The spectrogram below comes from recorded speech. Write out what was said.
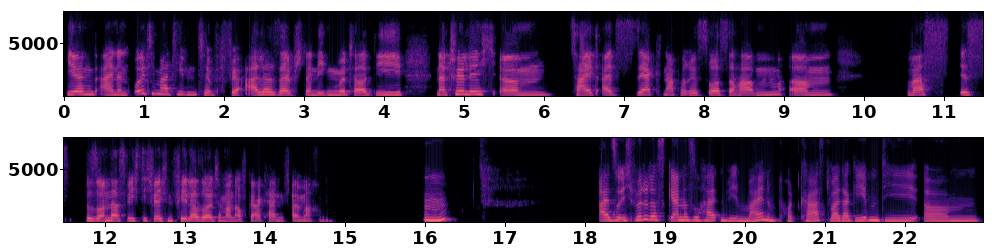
irgendeinen ultimativen Tipp für alle selbstständigen Mütter, die natürlich ähm, Zeit als sehr knappe Ressource haben? Ähm, was ist besonders wichtig? Welchen Fehler sollte man auf gar keinen Fall machen? Mhm. Also ich würde das gerne so halten wie in meinem Podcast, weil da geben die ähm,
